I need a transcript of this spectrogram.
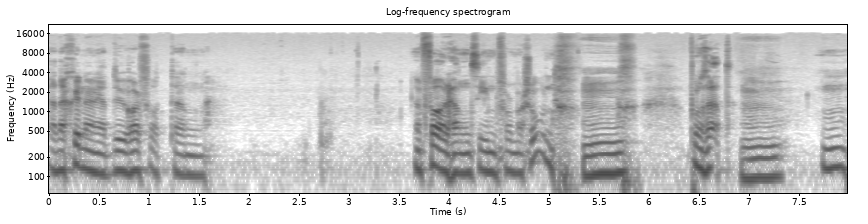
enda skillnaden är att du har fått en, en förhandsinformation Mm, på något sätt. mm. Mm.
